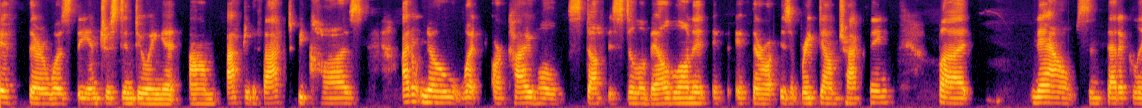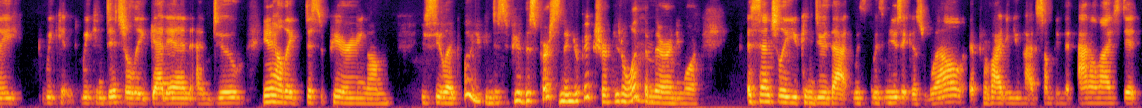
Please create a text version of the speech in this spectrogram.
if there was the interest in doing it um, after the fact because I don't know what archival stuff is still available on it if, if there is a breakdown track thing, but now synthetically we can we can digitally get in and do you know how like disappearing um you see like oh you can disappear this person in your picture if you don't want them there anymore. Essentially you can do that with with music as well providing you had something that analyzed it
